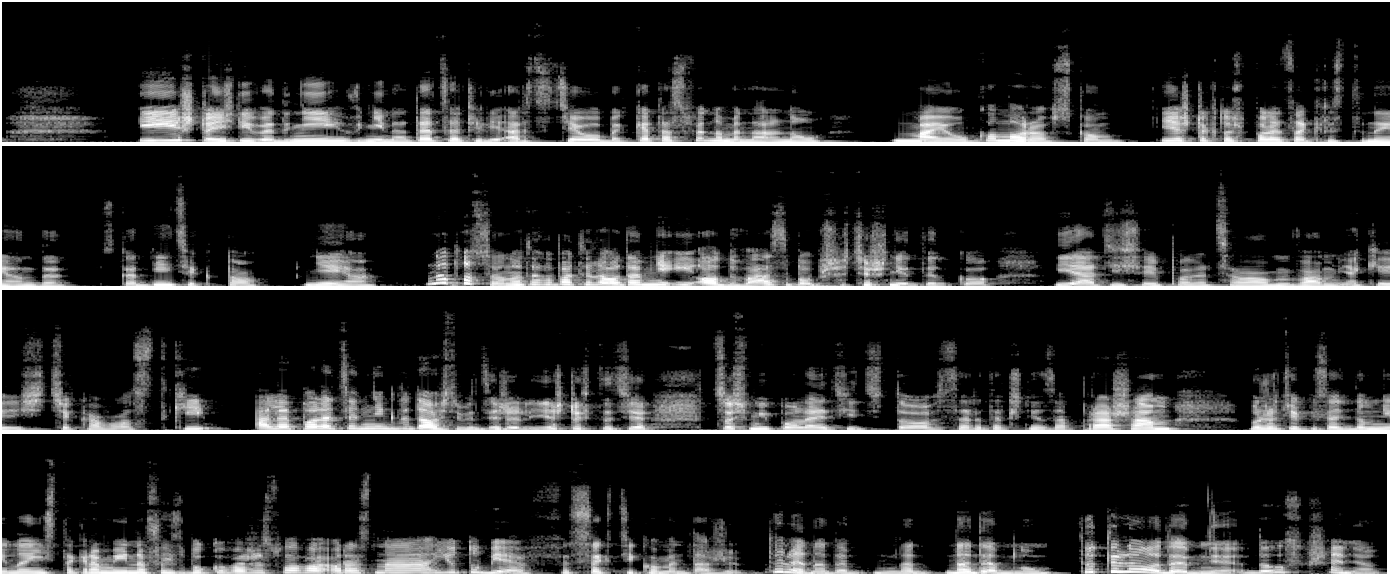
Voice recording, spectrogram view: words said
I Szczęśliwe Dni w Ninatece, czyli arcydzieło Becketa z fenomenalną Mają Komorowską. I jeszcze ktoś poleca Krystynę Jandę. Zgadnijcie kto. Nie ja. No to co, no to chyba tyle ode mnie i od Was, bo przecież nie tylko ja dzisiaj polecałam Wam jakieś ciekawostki. Ale poleceń nigdy dość, więc jeżeli jeszcze chcecie coś mi polecić, to serdecznie zapraszam. Możecie pisać do mnie na Instagramie i na Facebooku Warzysława oraz na YouTubie w sekcji komentarzy. Tyle nade, nad, nade mną. To tyle ode mnie. Do usłyszenia.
